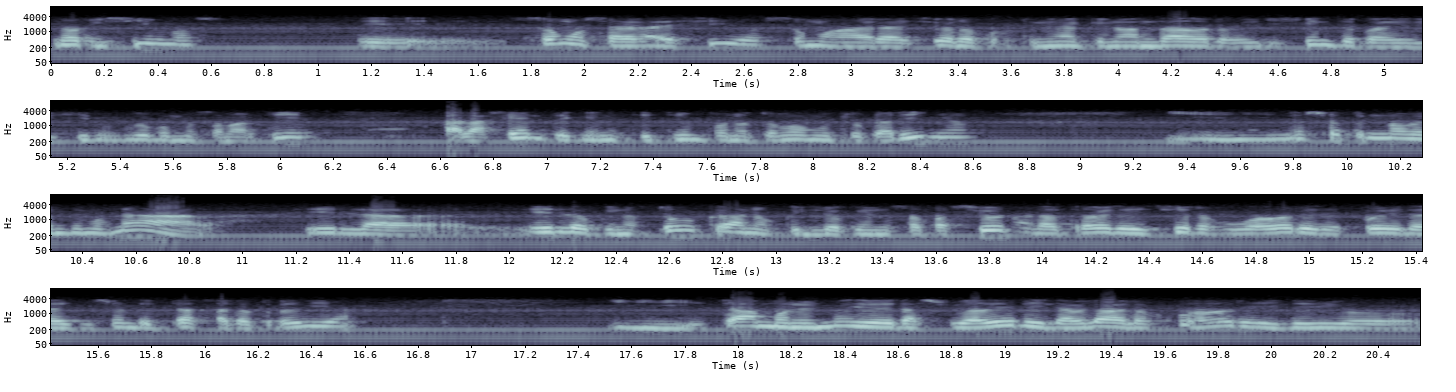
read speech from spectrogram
no lo hicimos. Eh, somos agradecidos, somos agradecidos a la oportunidad que nos han dado los dirigentes para dirigir un grupo como San Martín, a la gente que en este tiempo nos tomó mucho cariño, y nosotros no vendemos nada. es, lo que nos toca, lo que nos apasiona. La otra vez le decía a los jugadores después de la decisión del TASA el otro día, y estábamos en el medio de la ciudadela y le hablaba a los jugadores y le digo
